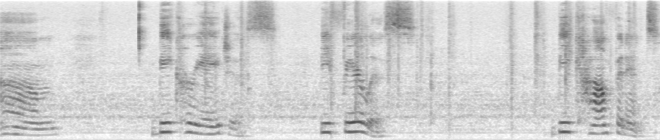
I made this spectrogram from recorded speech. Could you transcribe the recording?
Um, Be courageous. Be fearless. Be confident,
